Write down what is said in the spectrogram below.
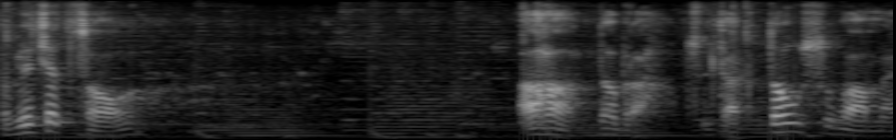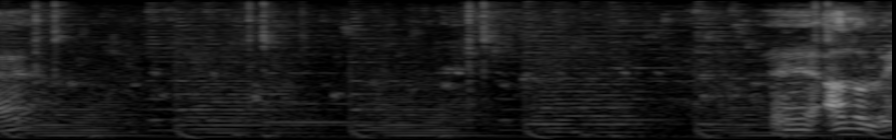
To wiecie co? Aha, dobra, czyli tak, to usuwamy. Yy, anuluj.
